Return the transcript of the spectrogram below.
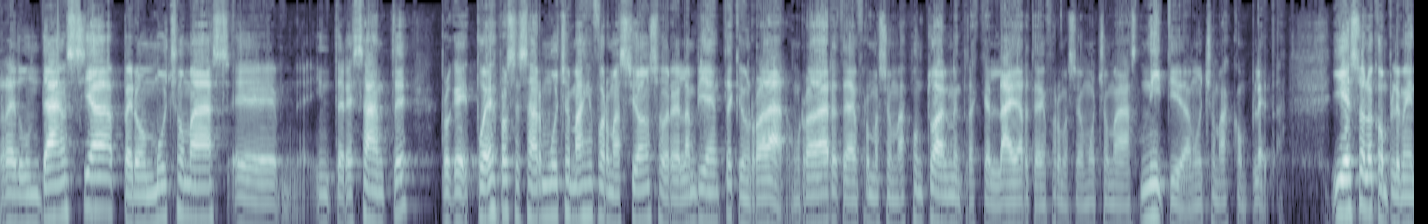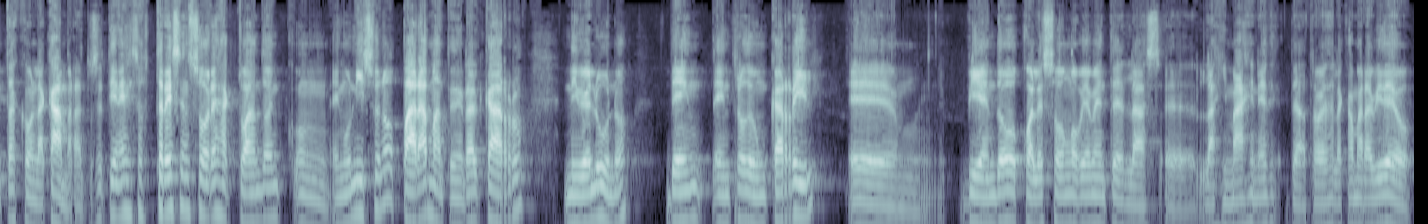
redundancia, pero mucho más eh, interesante, porque puedes procesar mucha más información sobre el ambiente que un radar. Un radar te da información más puntual, mientras que el LiDAR te da información mucho más nítida, mucho más completa y eso lo complementas con la cámara. Entonces tienes esos tres sensores actuando en, en unísono para mantener al carro nivel 1 dentro de un carril, eh, viendo cuáles son obviamente las, eh, las imágenes a través de la cámara video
